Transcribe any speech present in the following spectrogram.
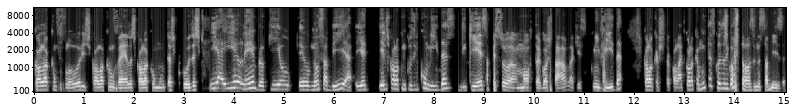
colocam flores, colocam velas, colocam muitas coisas. E aí eu lembro que eu, eu não sabia, e eles colocam inclusive comidas de que essa pessoa morta gostava, que em vida, coloca chocolate, coloca muitas coisas gostosas nessa mesa.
